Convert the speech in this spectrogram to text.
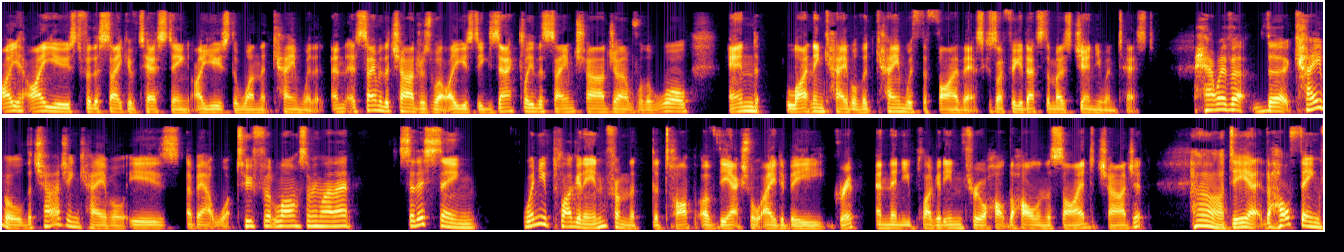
I, I used for the sake of testing, I used the one that came with it, and same with the charger as well. I used exactly the same charger for the wall and lightning cable that came with the 5S because I figured that's the most genuine test. However, the cable, the charging cable, is about what two foot long, something like that. So this thing when you plug it in from the, the top of the actual AtoB grip and then you plug it in through a hole, the hole in the side to charge it, oh dear, the whole thing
